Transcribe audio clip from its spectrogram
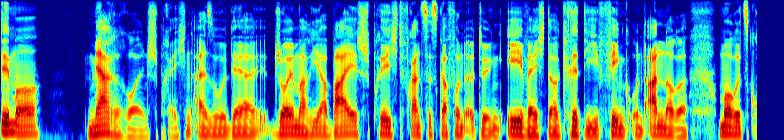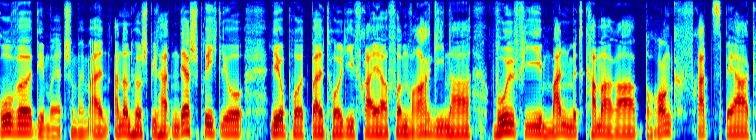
immer mehrere Rollen sprechen. Also der Joy Maria Bay spricht Franziska von Oetting, E-Wächter, Kritti, Fink und andere. Moritz Grove, den wir jetzt schon beim anderen Hörspiel hatten, der spricht Leo, Leopold Baltoldi Freier von Vargina, Wulfi, Mann mit Kamera, Bronk Fratzberg,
